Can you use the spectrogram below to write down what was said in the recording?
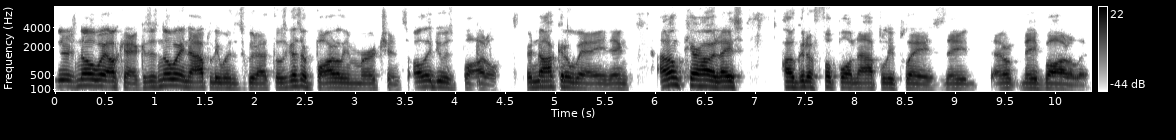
There's no way. Okay, because there's no way Napoli wins the Scudetto. Those guys are bottling merchants. All they do is bottle. They're not going to win anything. I don't care how nice, how good a football Napoli plays. They, I don't. They bottle it.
